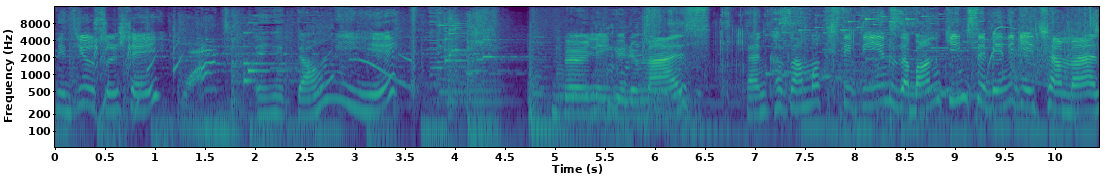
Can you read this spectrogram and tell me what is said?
Ne diyorsun şey? Evet daha mı iyi? Böyle yürümez. Ben kazanmak istediğim zaman kimse beni geçemez.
